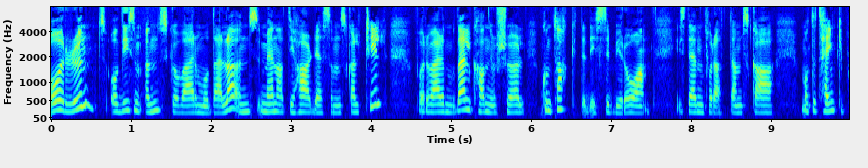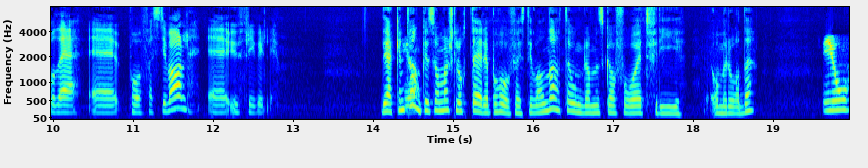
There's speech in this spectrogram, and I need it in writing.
året rundt, og de som ønsker å være modeller, mener at de har det som skal til for å være en modell, kan jo sjøl kontakte disse byråene, istedenfor at de skal måtte tenke på det eh, på festival ufrivillig. Det er ikke en tanke som har slått dere på Hovefestivalen, da, at ungdommen skal få et friområde? Jo,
